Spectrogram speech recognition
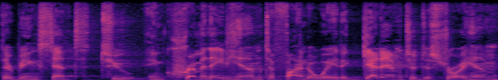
They're being sent to incriminate him, to find a way to get him, to destroy him.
